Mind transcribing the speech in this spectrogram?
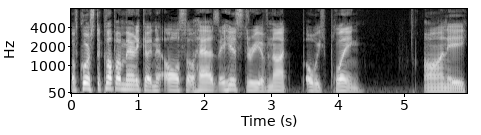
Of course, the Copa America also has a history of not always playing on a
